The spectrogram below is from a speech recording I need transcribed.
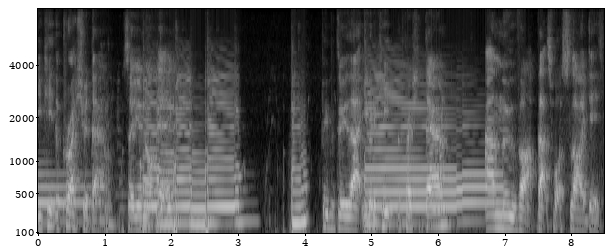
you keep the pressure down so you're not getting... People do that, you've got to keep the pressure down and move up. That's what a slide is,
